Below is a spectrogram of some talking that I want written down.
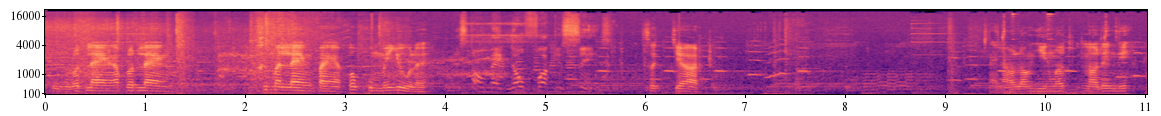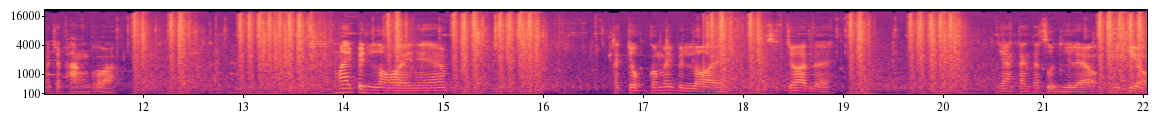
โอ้รถแรงครับรถแรง คือมันแรงไปอะควบคุมไม่อยู่เลย สุดยอด ไหนเราลองยิงรถเราเล่นดิ มันจะพังกว่า ไม่เป็นรอยนะครับ กระจกก็ไม่เป็นรอย สุดยอดเลย ยางกันกระสุนอยู่แล้วไม่เกี่ยว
